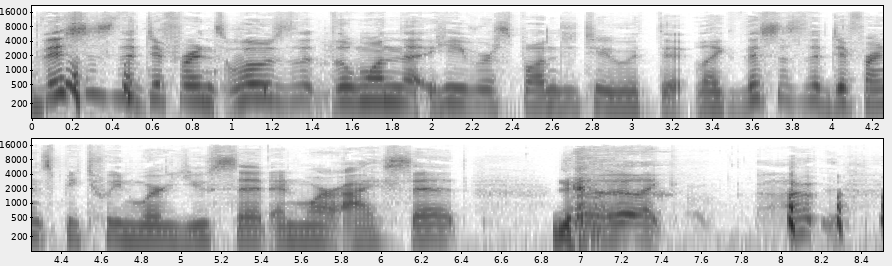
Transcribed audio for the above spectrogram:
this is the difference. What was the, the one that he responded to with the, like this is the difference between where you sit and where I sit. yeah, Uh, like I,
